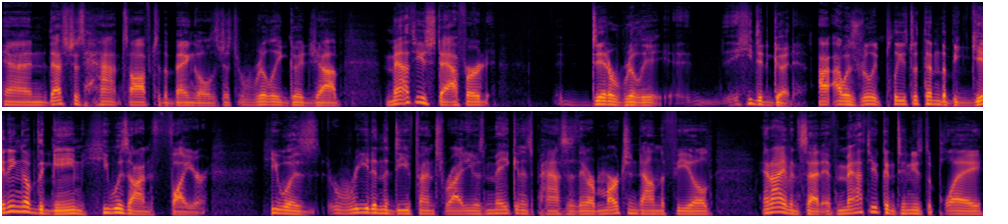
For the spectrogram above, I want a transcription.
And that's just hats off to the Bengals. Just really good job. Matthew Stafford did a really, he did good. I, I was really pleased with him. The beginning of the game, he was on fire. He was reading the defense right. He was making his passes. They were marching down the field. And I even said, if Matthew continues to play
